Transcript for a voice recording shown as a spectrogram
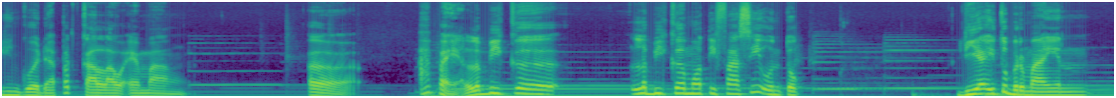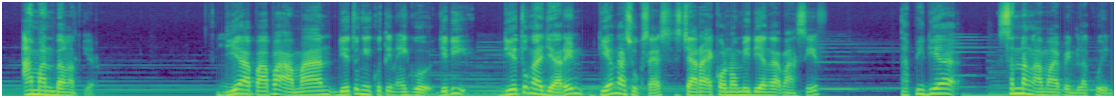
Yang gue dapat kalau emang eh apa ya lebih ke lebih ke motivasi untuk dia itu bermain aman banget Gir. Dia Hmm. apa-apa aman, dia tuh ngikutin ego. Jadi dia tuh ngajarin dia nggak sukses, secara ekonomi dia nggak masif, tapi dia seneng sama apa yang dilakuin.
